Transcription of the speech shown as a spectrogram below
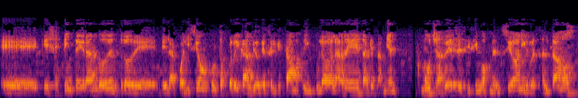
eh, que ella está integrando dentro de, de la coalición Juntos por el Cambio, que es el que está más vinculado a la reta, que también muchas veces hicimos mención y resaltamos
